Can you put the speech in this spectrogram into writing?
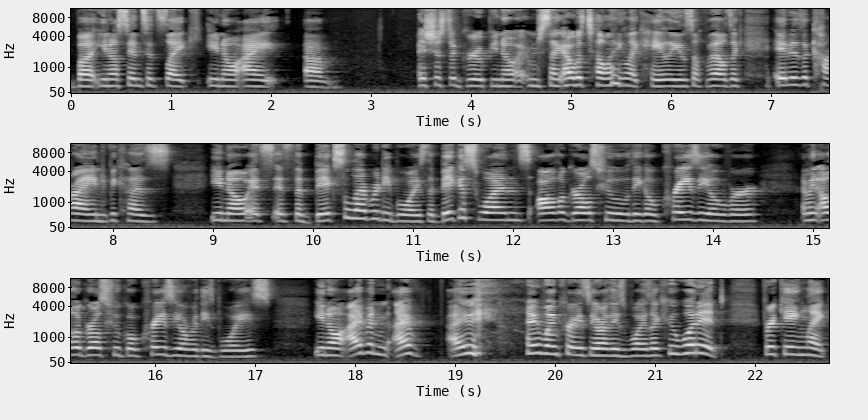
But, you know, since it's like, you know, I, um, it's just a group, you know, I'm just like, I was telling like Hailey and stuff that. I was like, it is a kind because, you know, it's, it's the big celebrity boys, the biggest ones, all the girls who they go crazy over. I mean, all the girls who go crazy over these boys. You know, I've been, I've, I, I went crazy over these boys. Like, who wouldn't? Freaking, like,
